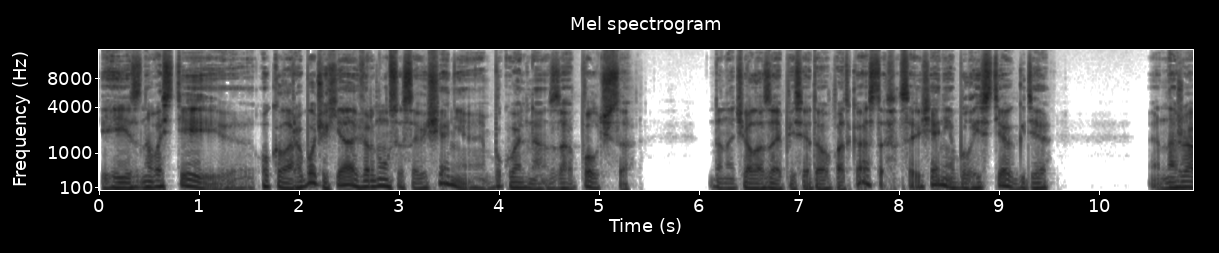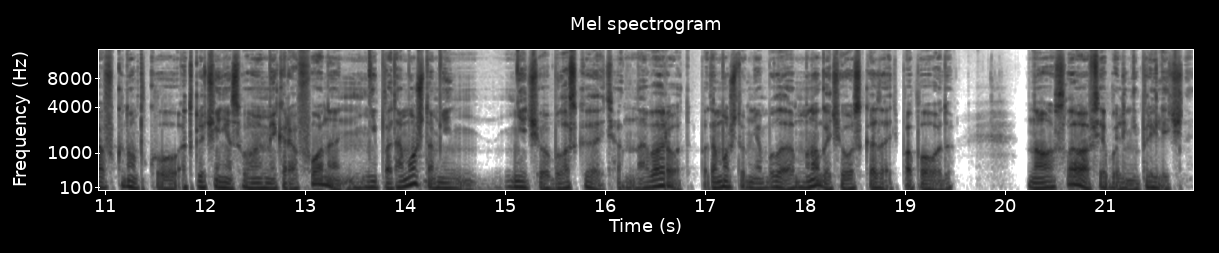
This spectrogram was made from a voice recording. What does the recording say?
И из новостей э, около рабочих я вернулся с совещания буквально за полчаса до начала записи этого подкаста. Совещание было из тех, где нажав кнопку отключения своего микрофона не потому, что мне нечего было сказать, а наоборот, потому что у меня было много чего сказать по поводу. Но слова все были неприличные.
